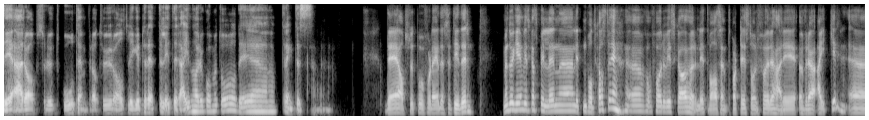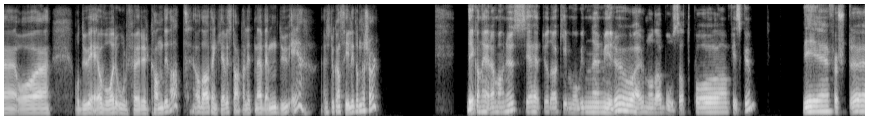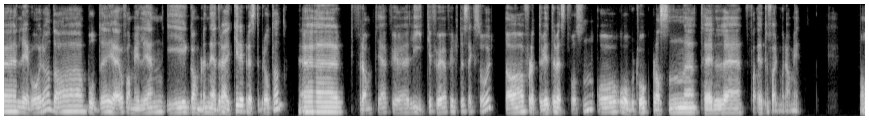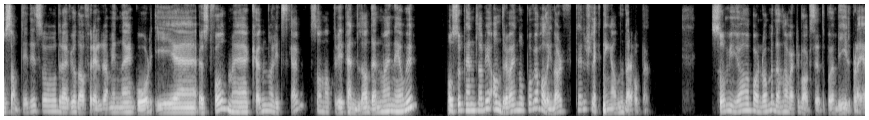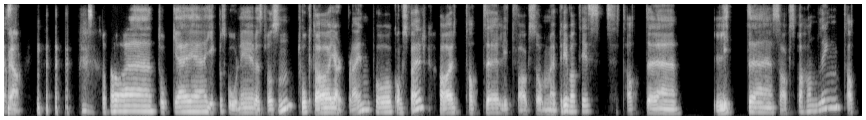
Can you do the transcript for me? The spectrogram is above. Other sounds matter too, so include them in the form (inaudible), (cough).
Det er absolutt god temperatur, og alt ligger til rette. Litt regn har det kommet òg, og det trengtes. Det er absolutt behov for det i disse tider. Men du Kim, vi skal spille inn en liten podkast, vi. Eh, for vi skal høre litt hva Senterpartiet står for her i Øvre Eiker. Eh, og, og du er jo vår ordførerkandidat. Og da tenker jeg vi starta litt med hvem du er. Hvis du kan si litt om deg sjøl? Det kan jeg gjøre, Magnus. Jeg heter jo da Kim Mogen Myhre og er jo nå da bosatt på Fiskum. De første leveåra, da bodde jeg og familien i gamle Nedre Eiker i Prestebråtan. Eh, fram til jeg, like før jeg fylte seks år. Da flyttet vi til Vestfossen og overtok plassen til, eh, etter farmora mi. Og Samtidig så drev jo da foreldra mine gård i eh, Østfold med kønn og litt skau, sånn at vi pendla den veien nedover. Og så pendla vi andre veien oppover Hallingdal til slektningene der oppe. Så mye av barndommen den har vært i baksetet på en bil, pleier jeg å si. Ja. (laughs) så eh, tok jeg gikk på skolen i Vestfossen, tok da hjelpepleien på Kongsberg. Har tatt eh, litt fag som privatist, tatt eh, litt eh, saksbehandling, tatt Eh,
